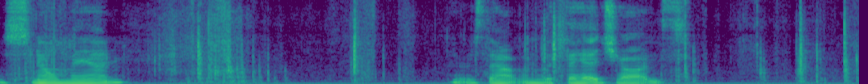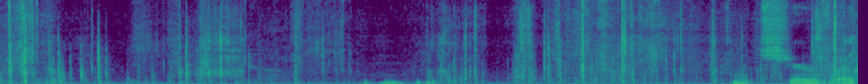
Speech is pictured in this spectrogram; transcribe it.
The snowman. There's that one with the hedgehogs. Mm-hmm. Not sure what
